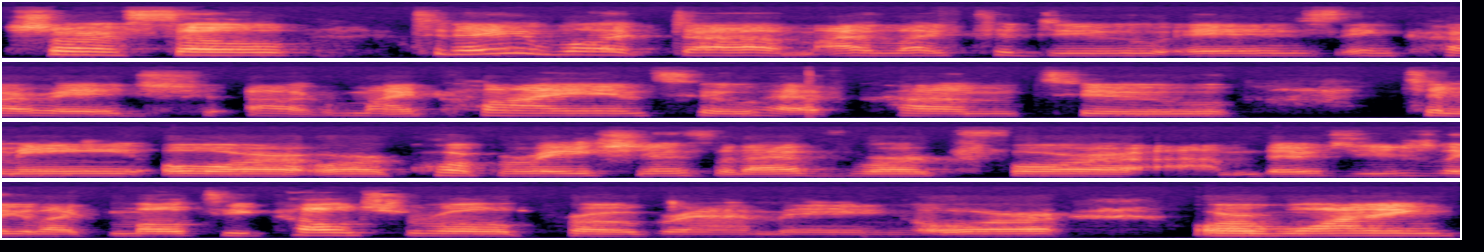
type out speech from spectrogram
Sure. So Today, what um, I like to do is encourage uh, my clients who have come to to me or or corporations that I've worked for. Um, there's usually like multicultural programming or or wanting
